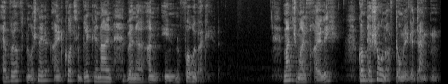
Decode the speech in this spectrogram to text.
Er wirft nur schnell einen kurzen Blick hinein, wenn er an ihnen vorübergeht. Manchmal freilich kommt er schon auf dumme Gedanken,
